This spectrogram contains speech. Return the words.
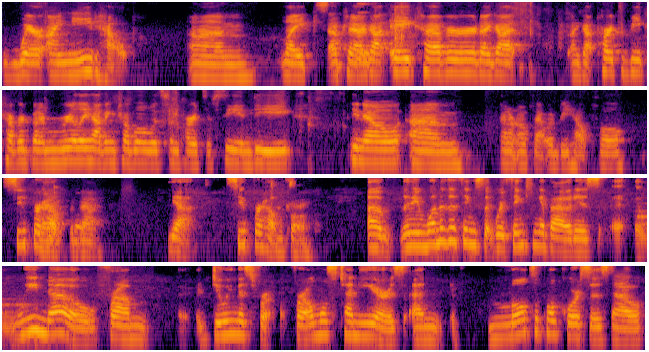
where I need help. Um, like, okay, I got A covered, I got I got parts of B covered, but I'm really having trouble with some parts of C and D. You know, um, I don't know if that would be helpful. Super right helpful. Yeah, super helpful. Okay. Um, I mean, one of the things that we're thinking about is uh, we know from doing this for, for almost 10 years and multiple courses now,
